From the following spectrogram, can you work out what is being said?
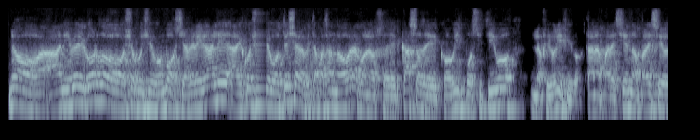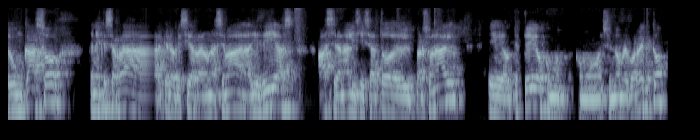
No, a nivel gordo yo coincido con vos. Y agregale al cuello de botella lo que está pasando ahora con los eh, casos de COVID positivo en los frigoríficos. Están apareciendo, aparece un caso, tenés que cerrar, creo que cierran una semana, 10 días, hace el análisis a todo el personal, eh, o testeos, como, como es el nombre correcto,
